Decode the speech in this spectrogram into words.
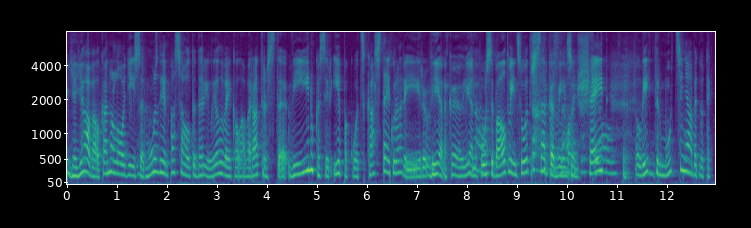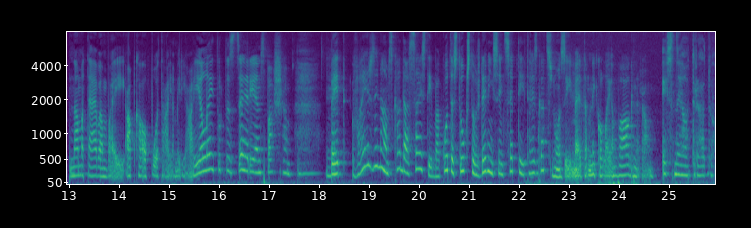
Ja jāvelk analoģijas ar mūsdienu pasauli, tad arī lielveikalā var atrast eh, vīnu, kas ir iepakots kastē, kur arī ir viena, viena Jā. puse baltvīns, otrs sarkanvīns. Un šeit litru muciņā, bet nu te nama tēvam vai apkalpotājam ir jāielē tur tas dzēriens pašam. Bet vai ir zināms, kādā saistībā, ko tas 1907. gads nozīmē tam Nikolajam Vāgneram? Es neatradu.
